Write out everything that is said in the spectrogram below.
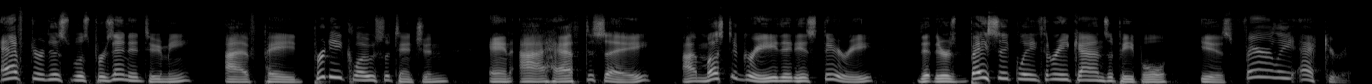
after this was presented to me, I've paid pretty close attention, and I have to say, I must agree that his theory that there's basically three kinds of people is fairly accurate.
